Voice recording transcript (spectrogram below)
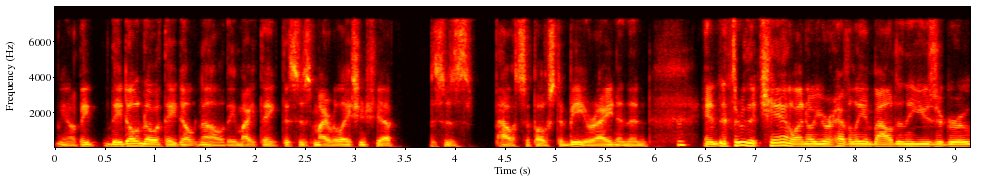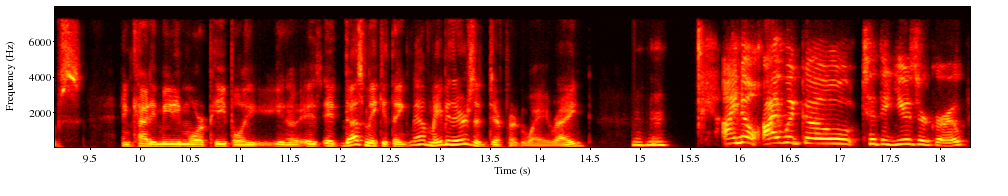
you know they they don't know what they don't know. They might think this is my relationship. This is how it's supposed to be right? And then mm-hmm. and through the channel i know you're heavily involved in the user groups and kind of meeting more people. You, you know it, it, does make you think well maybe there's a different way right? Mm-hmm. i know i would go to the user group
